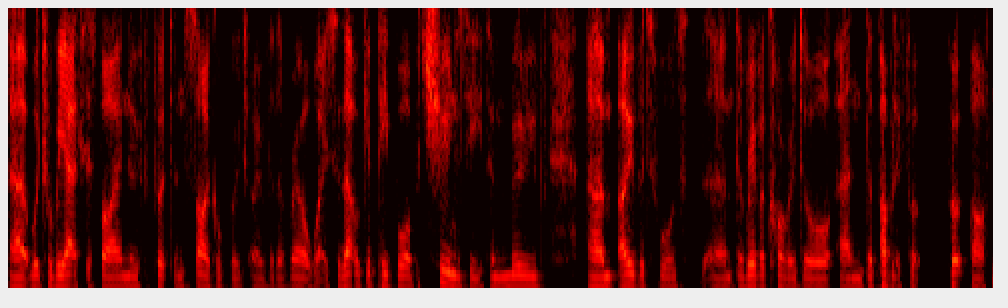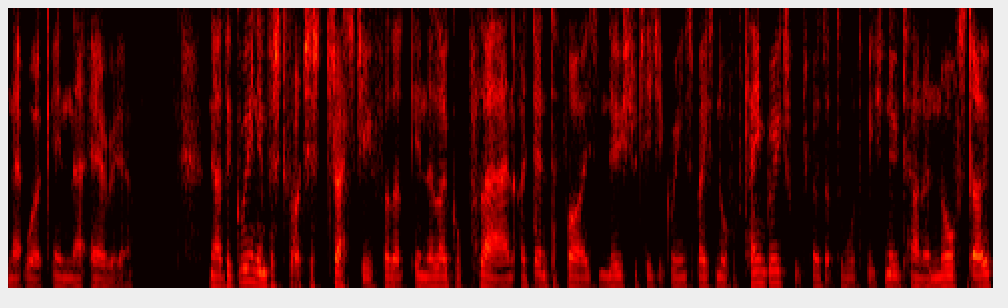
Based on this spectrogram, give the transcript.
uh, which will be accessed via a new foot and cycle bridge over the railway. So that will give people opportunity to move um, over towards um, the river corridor and the public foot, footpath network in that area. Now, the green infrastructure strategy for the in the local plan identifies new strategic green space north of Cambridge, which goes up to Waterbeach Newtown and Northstowe.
